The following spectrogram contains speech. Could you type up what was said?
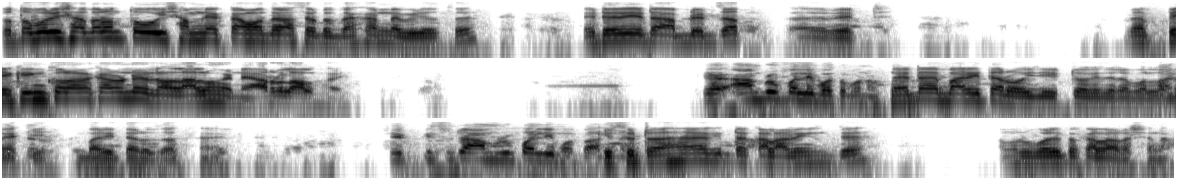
তোতাপুরি সাধারণত ওই সামনে একটা আমাদের আছে ওটা দেখার না ভিডিওতে। এটারই এটা আপডেট জাত রেট প্যাকিং করার কারণে লাল হয় না আরও লাল হয়। এটা আমরুপালি মতো মনে এটা বাড়িতে ওই যে একটু আগে যেটা বললাম একই বাড়িতে আরও জাত হ্যাঁ। কিছুটা আমরুপালি মতো কিছুটা হ্যাঁ কালারিং যে তো কালার আসে না।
